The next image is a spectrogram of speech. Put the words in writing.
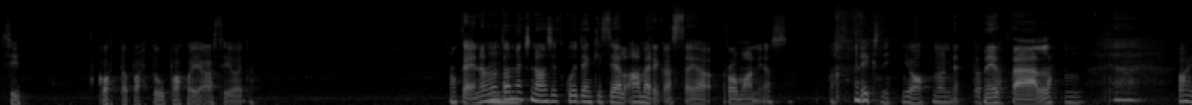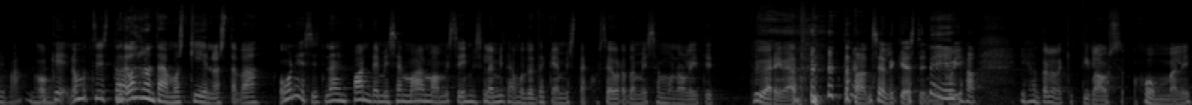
sitten kohta tapahtuu pahoja asioita. Okei, no mm-hmm. onneksi ne on sitten kuitenkin siellä Amerikassa ja Romaniassa. Eikö niin? Joo, no niin, totta. Ne täällä. Mm. Aivan. Mm. Okei, no mutta siis... Tää... Mutta onhan tämä musta kiinnostavaa. On, ja sitten näin pandemisen maailmaan, missä ihmisillä ei mitään muuta tekemistä kuin seurata, missä monoliitit pyörivät. tämä on selkeästi niin. niin ihan, ihan todellakin tilaushommeli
